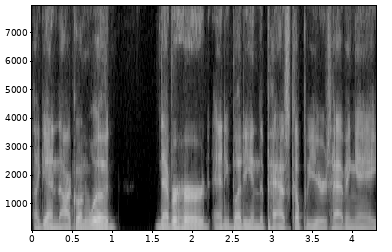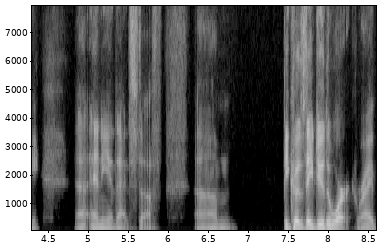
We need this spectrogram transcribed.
Again, knock on wood. Never heard anybody in the past couple years having a uh, any of that stuff um, because they do the work, right?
